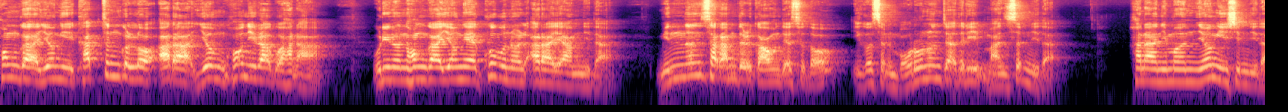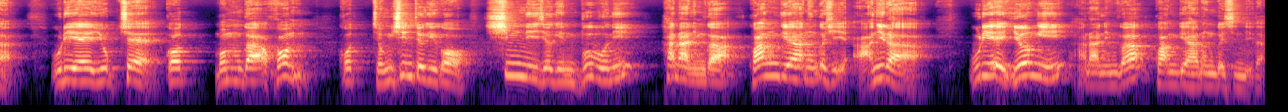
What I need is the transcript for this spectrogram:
혼과 영이 같은 걸로 알아 영혼이라고 하나 우리는 혼과 영의 구분을 알아야 합니다. 믿는 사람들 가운데서도 이것을 모르는 자들이 많습니다. 하나님은 영이십니다. 우리의 육체, 곧 몸과 혼, 곧 정신적이고 심리적인 부분이 하나님과 관계하는 것이 아니라 우리의 영이 하나님과 관계하는 것입니다.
